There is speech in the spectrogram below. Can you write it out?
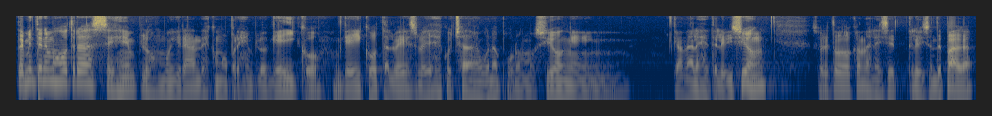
También tenemos otros ejemplos muy grandes, como por ejemplo Geico. Geico tal vez lo hayas escuchado en alguna promoción en canales de televisión, sobre todo canales de televisión de paga.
